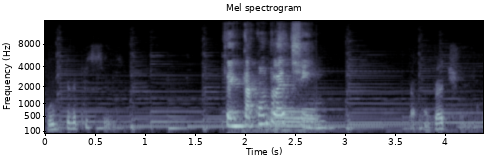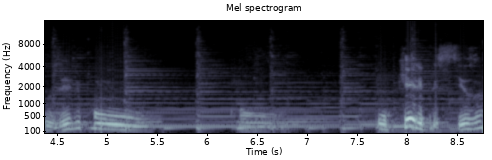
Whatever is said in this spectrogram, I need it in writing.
tudo que ele precisa. Tem que estar completinho. Está completinho. Inclusive com, com o que ele precisa,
